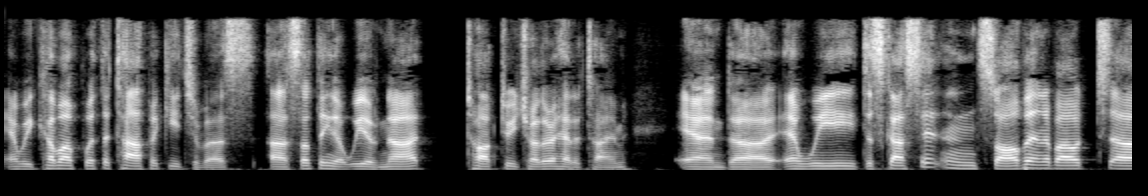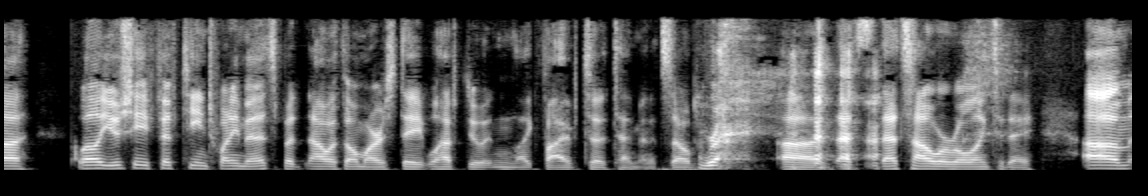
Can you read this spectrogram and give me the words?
and we come up with a topic, each of us, uh, something that we have not talked to each other ahead of time, and uh, and we discuss it and solve it in about uh, well, usually 15, 20 minutes, but now with Omar's date, we'll have to do it in like five to 10 minutes. So Right. uh, that's that's how we're rolling today. Um,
